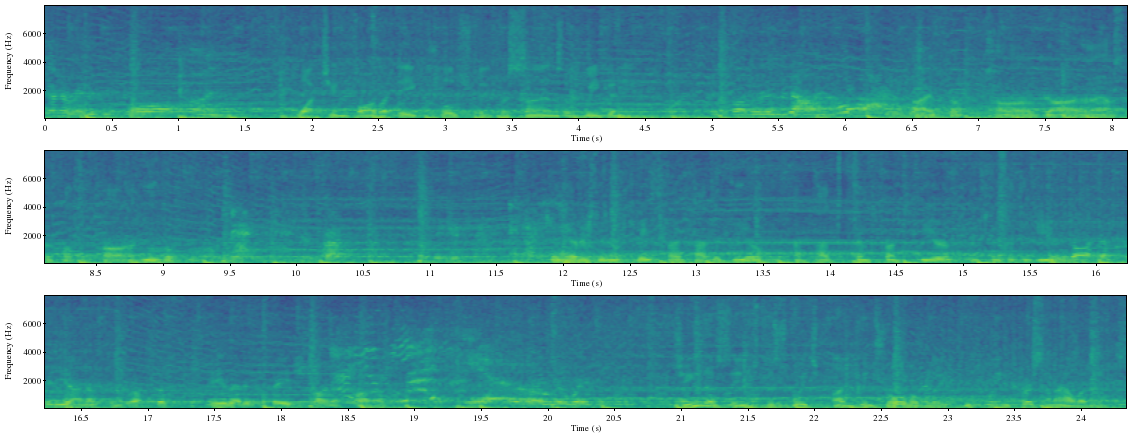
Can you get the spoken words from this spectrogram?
generated before all time. watching Father A closely for signs of weakening. His father in time. I felt the power of God and I also felt the power of evil. In every single case I've had to deal, I've had to confront fear because of the evil. God have pity on us and bless us. May he let his face shine upon us. May you awaken Gina seems to switch uncontrollably between personalities.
